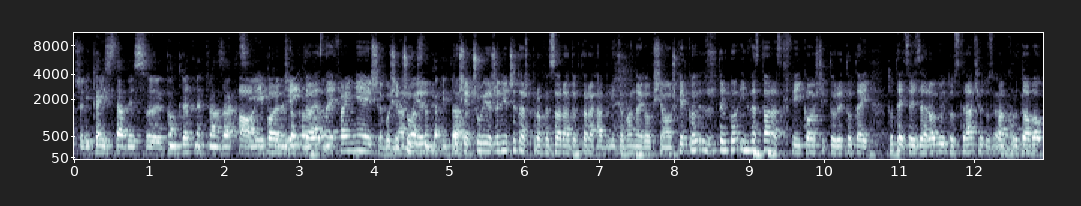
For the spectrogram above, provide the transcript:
czyli case studies y, konkretnych transakcji. O i powiem Ci, to jest najfajniejsze, bo się, czuję, bo się czuję, że nie czytasz profesora, doktora habilitowanego książki, tylko, tylko inwestora z krwi i kości, który tutaj, tutaj coś zarobił, tu stracił, tu tak. zbankrutował.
